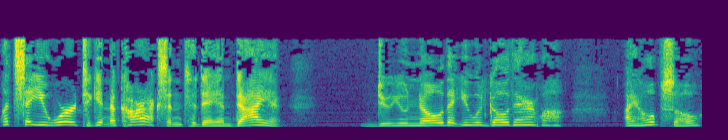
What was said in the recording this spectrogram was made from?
let's say you were to get in a car accident today and die. Do you know that you would go there? Well, I hope so.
